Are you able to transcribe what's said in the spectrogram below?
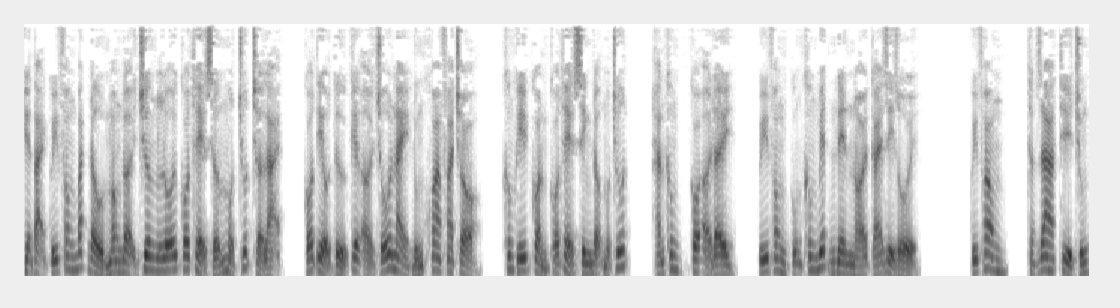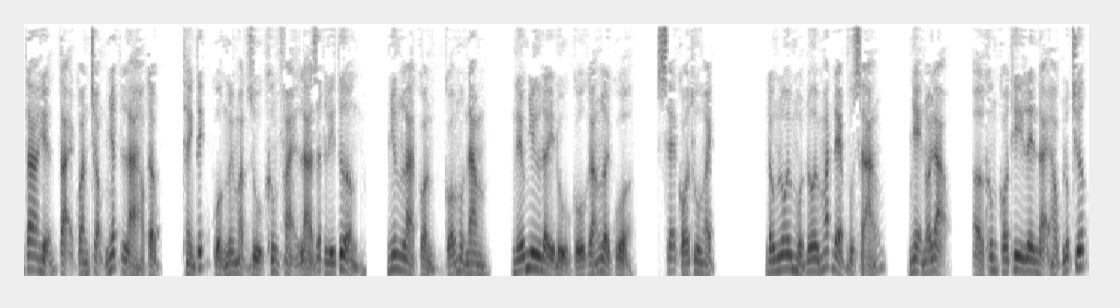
Hiện tại quý phong bắt đầu mong đợi trương lỗi có thể sớm một chút trở lại, có tiểu tử kia ở chỗ này đúng khoa pha trò, không khí còn có thể sinh động một chút, hắn không có ở đây, quý phong cũng không biết nên nói cái gì rồi. Quý phong, thật ra thì chúng ta hiện tại quan trọng nhất là học tập, thành tích của ngươi mặc dù không phải là rất lý tưởng, nhưng là còn có một năm, nếu như đầy đủ cố gắng lời của, sẽ có thu hoạch. Đồng lôi một đôi mắt đẹp vụ sáng, nhẹ nói đạo, ở không có thi lên đại học lúc trước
